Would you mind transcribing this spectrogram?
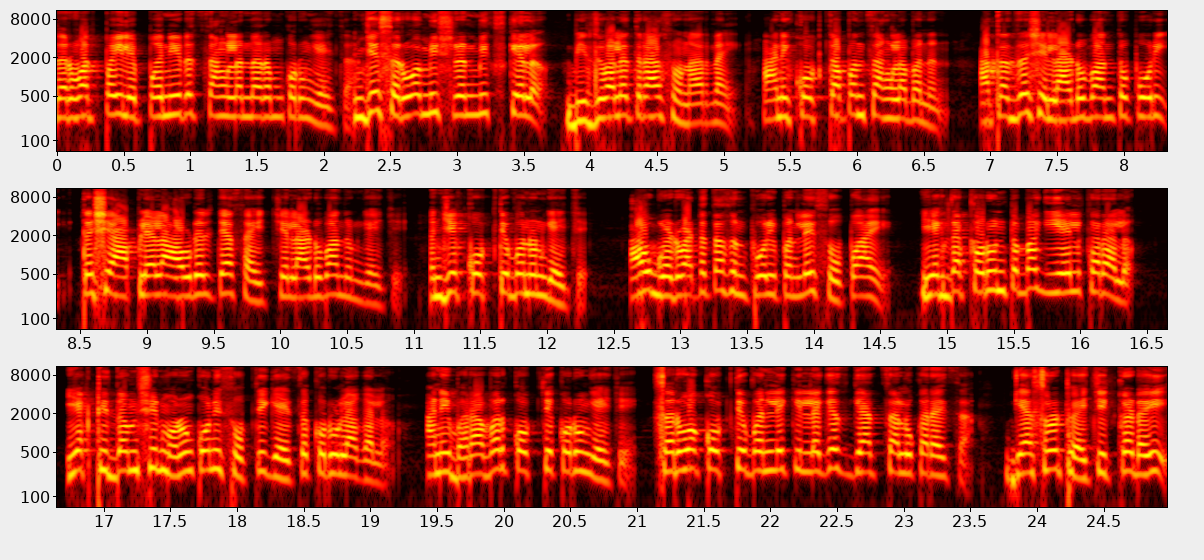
सर्वात पहिले पनीरच चांगलं नरम करून घ्यायचं. म्हणजे सर्व मिश्रण मिक्स केलं भिजवायला त्रास होणार नाही आणि कोफ्ता पण चांगला बनन. आता जसे लाडू बांधतो पोरी तसे आपल्याला आवडेल त्या साईजचे लाडू बांधून घ्यायचे. म्हणजे कोफ्ते बनवून घ्यायचे. अवघड वाटत असून पोरी पण लय सोपं आहे. एकदा करून तर बघ येईल करायला. एकटी दमशील म्हणून कोणी सोबती घ्यायचं करू लागलं. आणि भराभर कोफ्ते करून घ्यायचे. सर्व कोफ्ते बनले की लगेच गॅस चालू करायचा. गॅसवर ठेवायची कढई.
